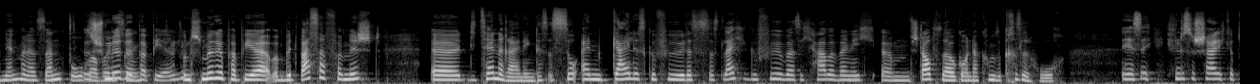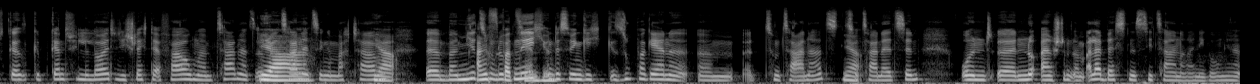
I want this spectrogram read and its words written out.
wie nennt man das? Sandbohrer. Das. Schmirgelpapier. So ein Schmirgelpapier, aber mit Wasser vermischt, äh, die Zähne reinigen. Das ist so ein geiles Gefühl. Das ist das gleiche Gefühl, was ich habe, wenn ich ähm, Staubsauge und da kommen so Krissel hoch. Ich finde es so schade. Ich glaube, es gibt ganz viele Leute, die schlechte Erfahrungen beim Zahnarzt oder Ja. Zahnärztin gemacht haben. Ja. Äh, bei mir zum Glück nicht und deswegen gehe ich super gerne ähm, äh, zum Zahnarzt, Ja. zur Zahnärztin. Und äh, no, äh, stimmt, am allerbesten ist die Zahnreinigung, ja.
